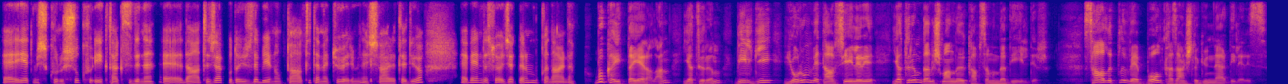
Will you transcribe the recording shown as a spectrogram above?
e, 70 kuruşluk ilk taksidine dağıtacak. Bu da %1,6 temettü verimine işaret ediyor. E, benim de söyleyeceklerim bu kadardı. Bu kayıtta yer alan yatırım, bilgi, yorum ve tavsiyeleri yatırım danışmanlığı kapsamında değildir. Sağlıklı ve bol kazançlı günler dileriz.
